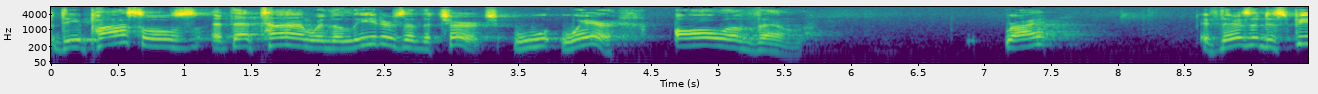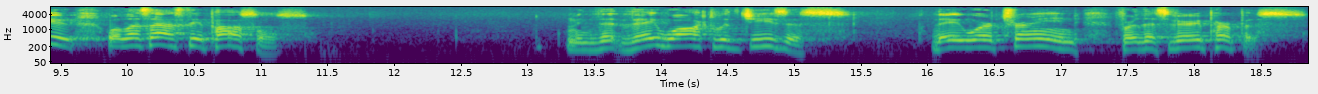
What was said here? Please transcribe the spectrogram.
But the apostles at that time were the leaders of the church. Where? All of them. Right? If there's a dispute, well, let's ask the apostles. I mean, they walked with Jesus. They were trained for this very purpose.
